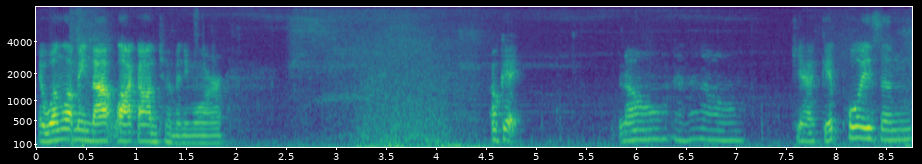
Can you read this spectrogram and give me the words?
It wouldn't let me not lock onto him anymore. Okay. No, no, no, no. Yeah, get poisoned.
